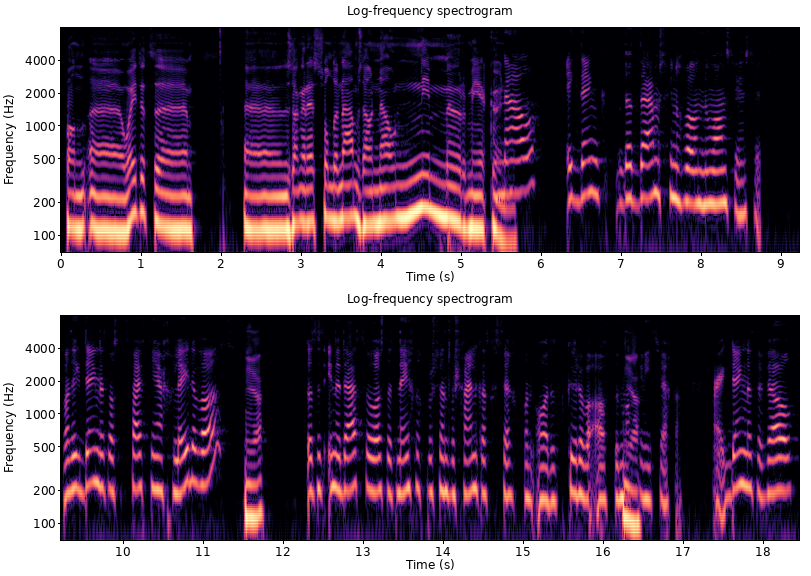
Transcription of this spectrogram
van, eh, hoe heet het, eh, eh, zangeres zonder naam zou nou nimmer meer kunnen. Nou, ik denk dat daar misschien nog wel een nuance in zit. Want ik denk dat als het 15 jaar geleden was... Ja, dat het inderdaad zo was dat 90% waarschijnlijk had gezegd van... oh, dat keuren we af, dat mag Ja. je niet zeggen. Maar ik denk dat er wel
